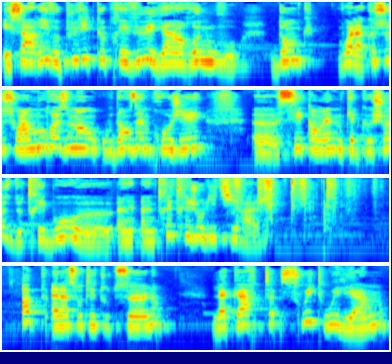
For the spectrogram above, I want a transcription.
Et ça arrive plus vite que prévu et il y a un renouveau. Donc, voilà, que ce soit amoureusement ou dans un projet, euh, c'est quand même quelque chose de très beau, euh, un, très très joli tirage. Hop, elle a sauté toute seule. La carte Sweet William,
